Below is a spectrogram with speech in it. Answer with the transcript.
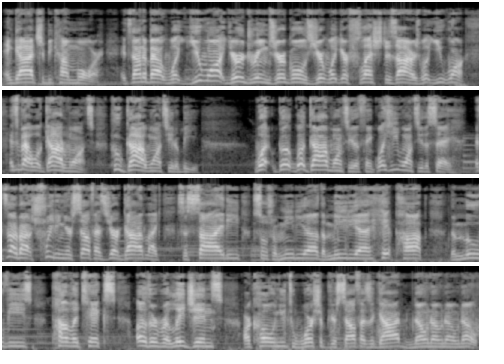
and God should become more. It's not about what you want, your dreams, your goals, your what your flesh desires, what you want. It's about what God wants, who God wants you to be. What good what God wants you to think, what he wants you to say. It's not about treating yourself as your God like society, social media, the media, hip hop, the movies, politics, other religions are calling you to worship yourself as a God. No, no, no, no.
